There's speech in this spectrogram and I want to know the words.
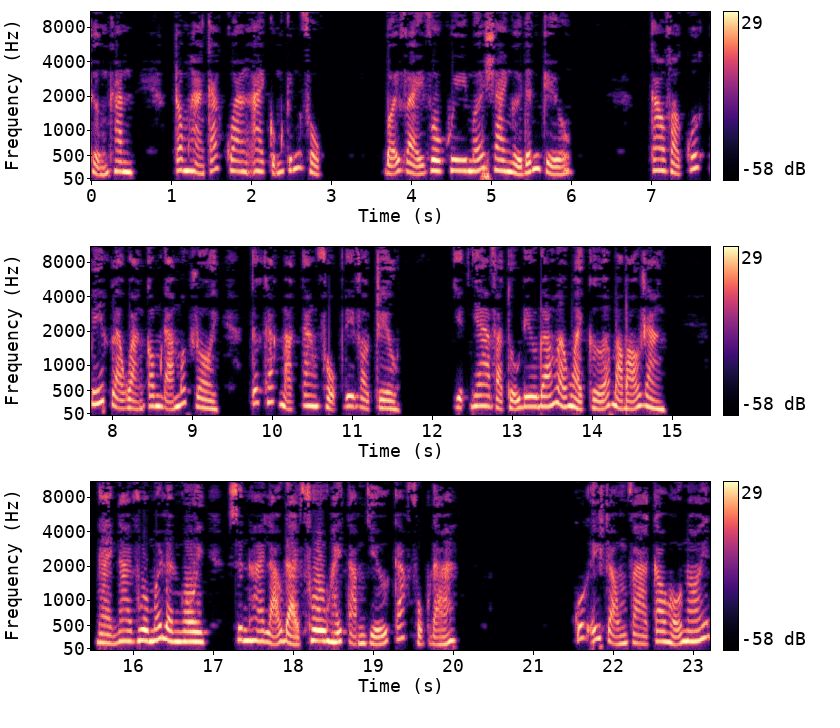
thượng khanh, trong hàng các quan ai cũng kính phục. Bởi vậy vô khuy mới sai người đến triệu. Cao và quốc biết là hoàng công đã mất rồi, tức khắc mặt tăng phục đi vào triều. Dịch Nha và Thủ Điêu đón ở ngoài cửa mà bảo rằng, ngày nay vua mới lên ngôi, xin hai lão đại phu hãy tạm giữ các phục đã. Quốc ý trọng và cao hổ nói,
